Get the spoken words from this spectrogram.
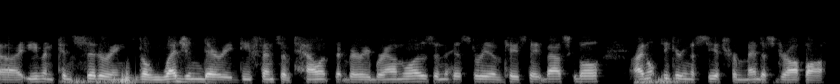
uh, even considering the legendary defensive talent that Barry Brown was in the history of K State basketball, I don't think you're going to see a tremendous drop off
